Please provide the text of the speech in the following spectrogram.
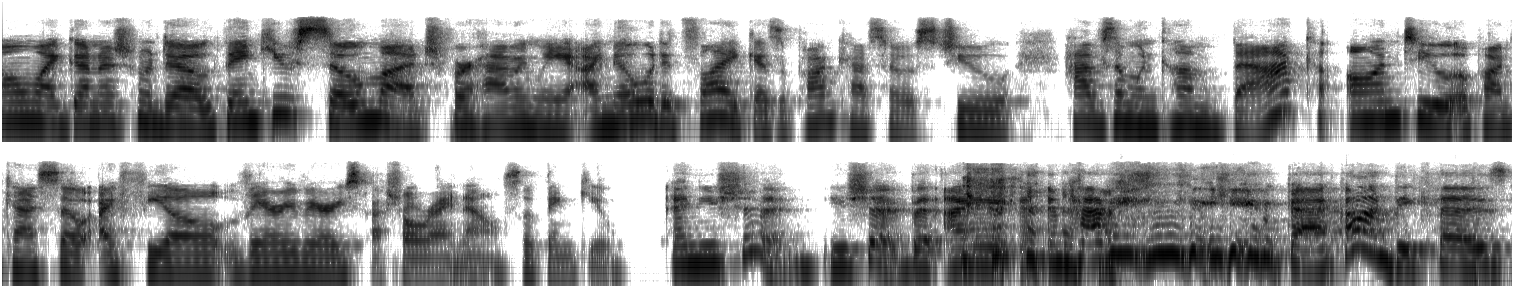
Oh my goodness, Mado. Thank you so much for having me. I know what it's like as a podcast host to have someone come back onto a podcast. So I feel very, very special right now. So thank you. And you should, you should. But I am having you back on because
